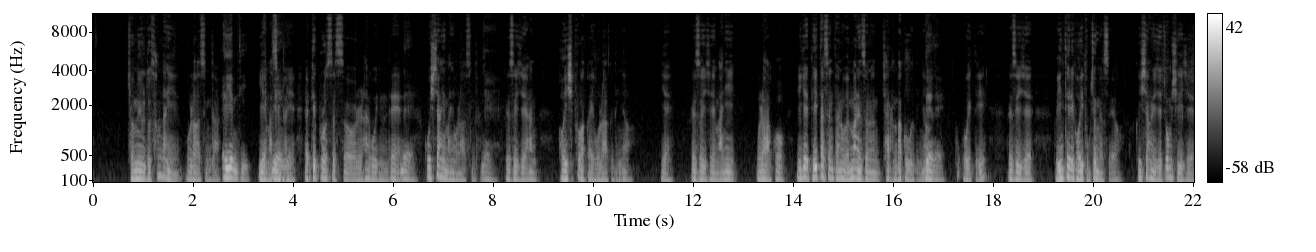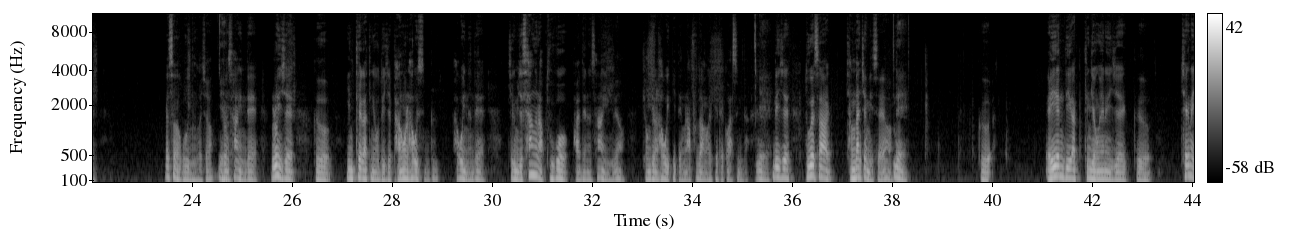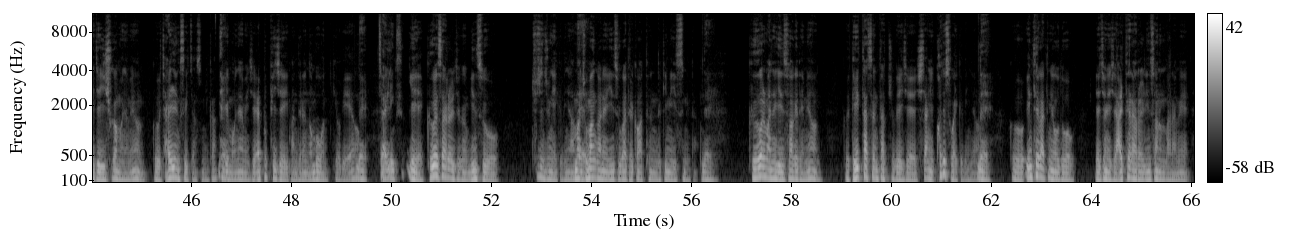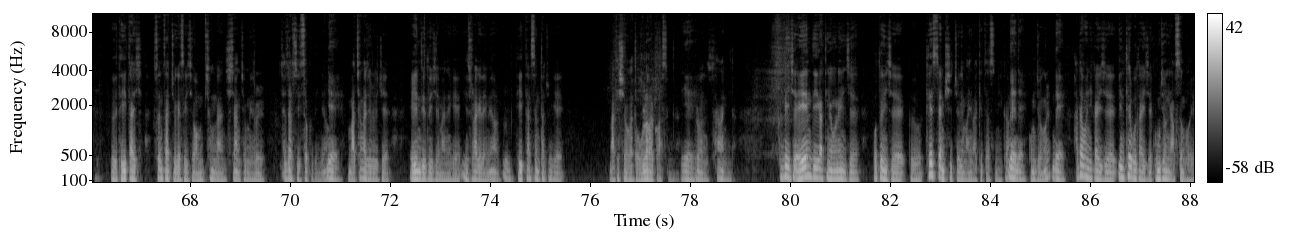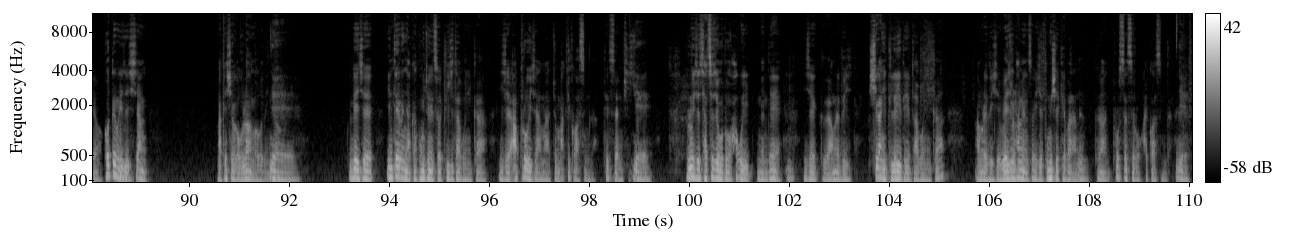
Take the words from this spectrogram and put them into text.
점유율도 상당히 올라갔습니다. AMD. 예, 맞습니다. 예, 예, 에픽 프로세서를 하고 있는데 네. 그 시장이 많이 올라갔습니다. 네. 그래서 이제 한 거의 10% 가까이 올라갔거든요. 예. 그래서 이제 많이 올라갔고 이게 데이터 센터는 웬만해서는 잘 안 바꾸거든요. 네, 네. 고- 고객들이. 그래서 이제 그 인텔이 거의 독점이었어요. 그 시장을 이제 조금씩 이제 뺏어가고 있는 거죠. 이런 예. 상황인데 물론 이제 그 인텔 같은 경우도 이제 방어를 하고 있습니다. 음. 하고 있는데 지금 이제 상은 앞두고 봐야 되는 상황이고요. 경쟁을 하고 있기 때문에 앞으로도 아마 그렇게 될 것 같습니다. 네. 근데 이제 두 회사 장단점이 있어요. 네. 그 AMD 같은 경우에는 이제 그 최근에 이제 이슈가 뭐냐면 그 자일링스 있지 않습니까? 네. 그게 뭐냐면 이제 FPGA 만드는 넘버원 기업이에요. 네. 자일링스. 예, 예. 그 회사를 지금 인수 추진 중에 있거든요. 아마 네. 조만간에 인수가 될 것 같은 느낌이 있습니다. 네. 그걸 만약에 인수하게 되면 그 데이터 센터 쪽에 이제 시장이 커질 수가 있거든요. 네. 그 인텔 같은 경우도 예전에 이제 알테라를 인수하는 바람에 그 데이터 센터 쪽에서 이제 엄청난 시장 점유율을 차지할 수 있었거든요. 네. 마찬가지로 이제 AMD도 이제 만약에 인수를 하게 되면 음. 데이터 센터 쪽에 market share가 더 올라갈 것 같습니다. 예. 그런 상황입니다. 근데 이제 AMD 같은 경우는 이제 보통 이제 그 TSMC 쪽에 많이 맡겼지 않습니까? 네, 네. 공정을 네. 하다 보니까 이제 인텔보다 이제 공정이 앞선 거예요. 그것 때문에 음. 이제 시장 market share가 올라간 거거든요. 네. 근데 이제 인텔은 약간 공정에서 뒤지다 보니까 이제 앞으로 이제 아마 좀 맡길 것 같습니다. TSMC 쪽에. 예. 물론 이제 자체적으로 하고 있는데 음. 이제 그 아무래도 이 시간이 delay 되다 보니까 아무래도 이제 외주를 하면서 이제 동시에 개발하는 음. 그러한 프로세스로 갈 것 같습니다. 예.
